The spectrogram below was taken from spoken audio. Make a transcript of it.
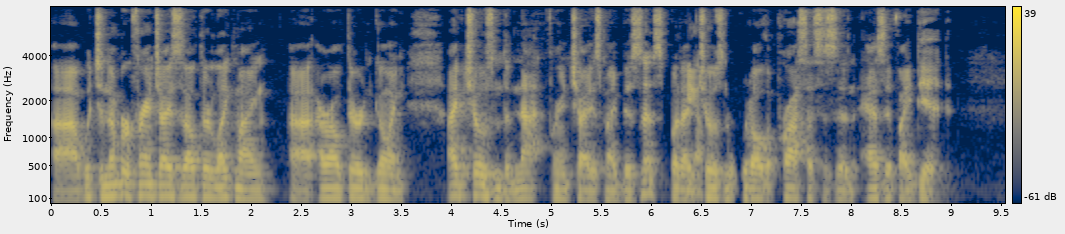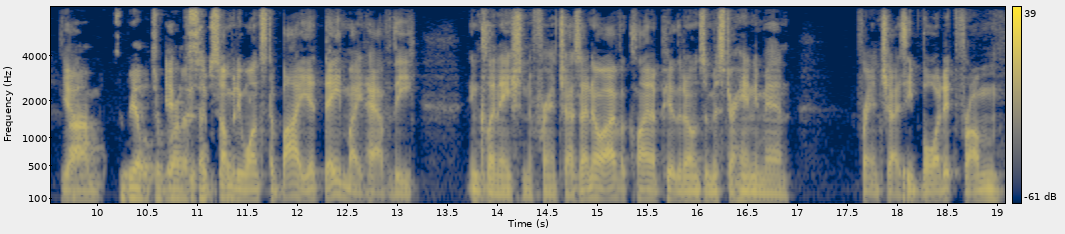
uh, which a number of franchises out there like mine uh, are out there and going. I've chosen to not franchise my business, but I've yeah. chosen to put all the processes in as if I did. Yeah. Um, to be able to yeah, run a. If somebody wants to buy it, they might have the inclination to franchise. I know I have a client up here that owns a Mr. Handyman franchise. He bought it from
